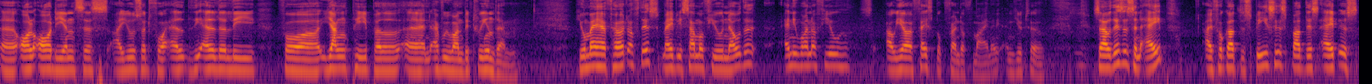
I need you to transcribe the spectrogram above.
uh, all audiences. I use it for el the elderly, for young people, uh, and everyone between them. You may have heard of this. Maybe some of you know the. Any one of you? Oh, you're a Facebook friend of mine, and, and you too. So this is an ape. I forgot the species, but this ape is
